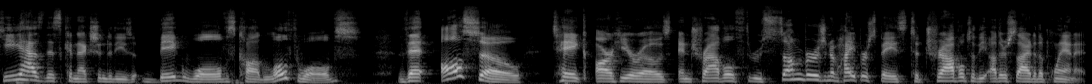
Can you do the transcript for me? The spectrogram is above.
he has this connection to these big wolves called Loth wolves that also take our heroes and travel through some version of hyperspace to travel to the other side of the planet.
